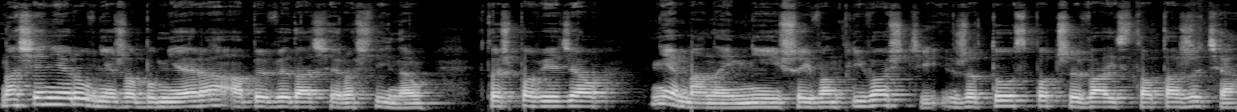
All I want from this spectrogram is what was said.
Nasienie również obumiera, aby wydać roślinę. Ktoś powiedział, nie ma najmniejszej wątpliwości, że tu spoczywa istota życia.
